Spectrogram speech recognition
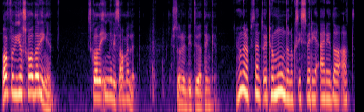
Varför? Jag skadar ingen. Jag skadar ingen i samhället. Förstår du lite hur jag tänker? 100 procent. Och jag tror moden också i Sverige är idag att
